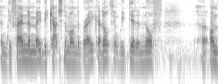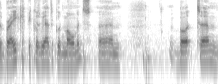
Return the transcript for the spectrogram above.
and defend and maybe catch them on the break. I don't think we did enough uh, on the break because we had good moments. Um, but um,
